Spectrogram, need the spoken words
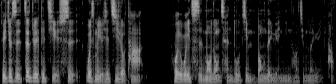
所以就是这就是可以解释为什么有些肌肉它会维持某种程度紧绷的原因哈，紧绷的原因好。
